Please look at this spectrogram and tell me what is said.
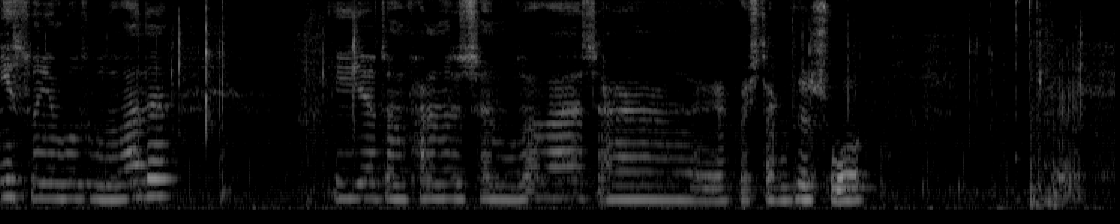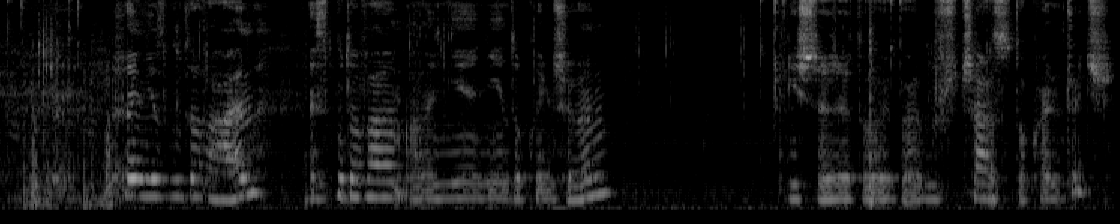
Nic tu nie było zbudowane. I ja tą farmę zacząłem budować, ale jakoś tak wyszło, że nie zbudowałem. Zbudowałem, ale nie, nie dokończyłem. I szczerze to chyba już czas dokończyć.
